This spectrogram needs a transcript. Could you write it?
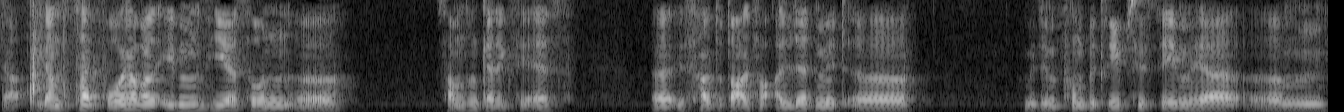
Ja, die ganze Zeit vorher war eben hier so ein äh, Samsung Galaxy S, äh, ist halt total veraltet mit äh, mit dem vom Betriebssystem her, ähm,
